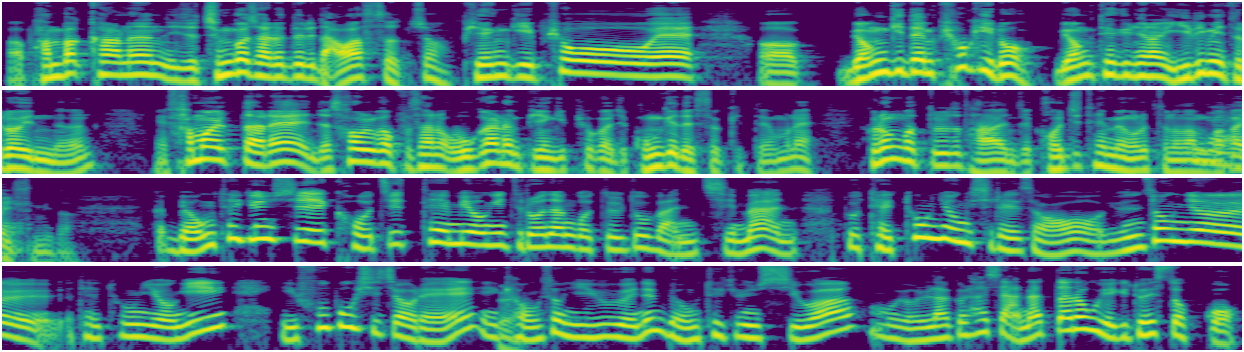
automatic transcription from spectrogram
어, 반박하는 이제 증거 자료들이 나왔었죠. 비행기 표에 어 명기된 표기로 명태균이라는 이름이 들어 있는 3월 달에 이제 서울과 부산을 오가는 비행기 표가 이제 공개됐었기 때문에 그런 것들도 다 이제 거짓 해명으로 드러난 네. 바가 있습니다. 그러니까 명태균 씨의 거짓 해명이 드러난 것들도 많지만 또 대통령실에서 윤석열 대통령이 이 후보 시절에 네. 경선 이후에는 명태균 씨와 뭐 연락을 하지 않았다라고 얘기도 했었고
